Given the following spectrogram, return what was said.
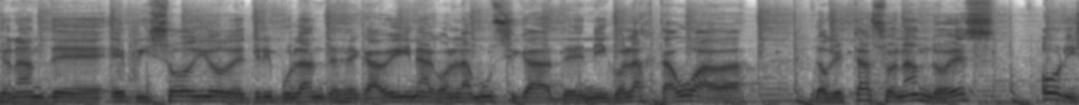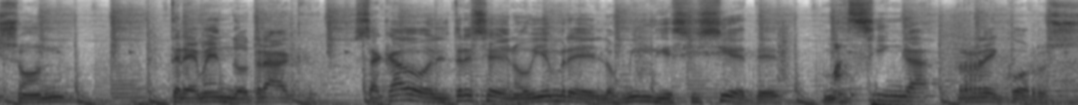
Impresionante episodio de Tripulantes de Cabina con la música de Nicolás Tabuada. Lo que está sonando es Horizon, tremendo track, sacado el 13 de noviembre del 2017, Mazinga Records.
